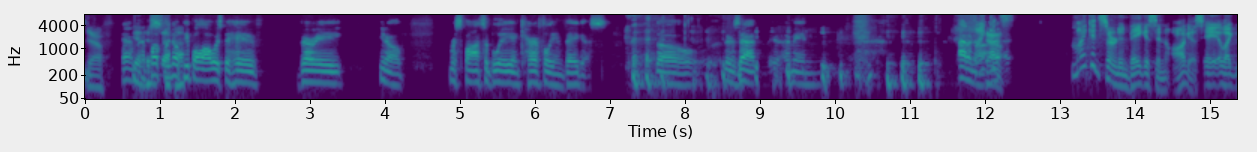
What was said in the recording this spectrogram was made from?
Yeah. And, Yeah, and plus, it's, I know uh, people always behave very, you know, responsibly and carefully in Vegas. So there's that. I mean, I don't know. My, cons- my concern in Vegas in August, eh, like,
